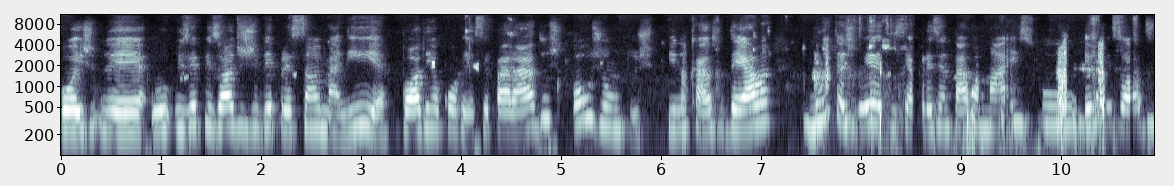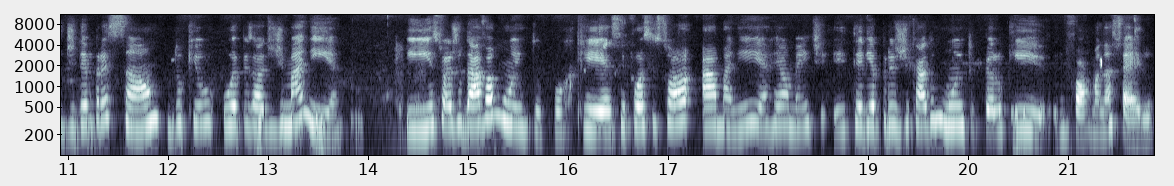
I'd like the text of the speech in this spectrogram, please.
Pois é, os episódios de depressão e mania podem ocorrer separados ou juntos, e no caso dela, muitas vezes se apresentava mais o episódio de depressão do que o, o episódio de mania. E isso ajudava muito, porque se fosse só a mania, realmente teria prejudicado muito, pelo que informa na série,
